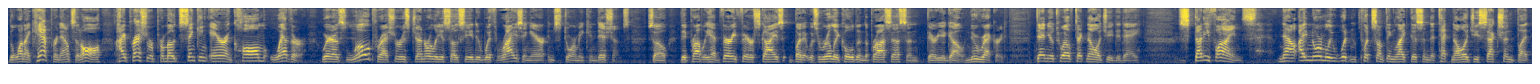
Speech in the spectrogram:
the one I can't pronounce at all. High pressure promotes sinking air and calm weather, whereas low pressure is generally associated with rising air and stormy conditions. So they probably had very fair skies, but it was really cold in the process, and there you go. New record. Daniel 12 technology today. Study finds now, I normally wouldn't put something like this in the technology section, but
